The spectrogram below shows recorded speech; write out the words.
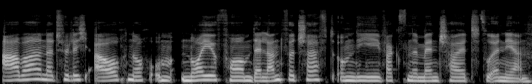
aber natürlich auch noch um neue Formen der Landwirtschaft, um die wachsende Menschheit zu ernähren.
